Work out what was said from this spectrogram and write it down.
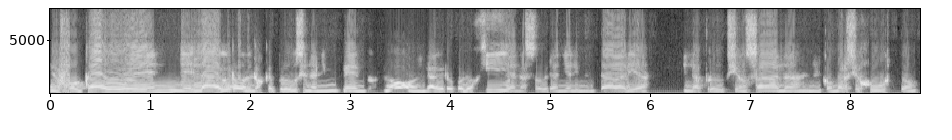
enfocado en el agro de los que producen alimentos, ¿no? en la agroecología, en la soberanía alimentaria, en la producción sana, en el comercio justo.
